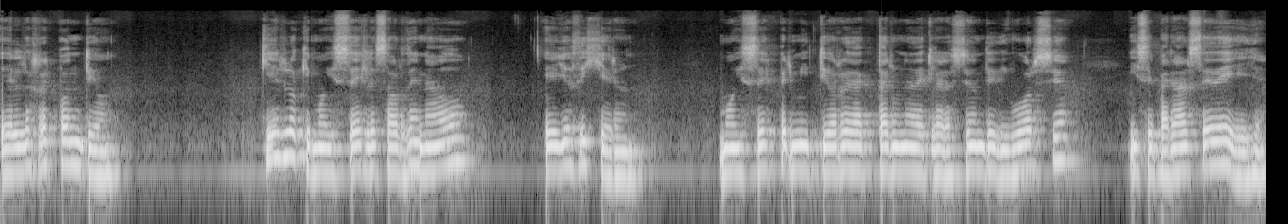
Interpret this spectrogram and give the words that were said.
Él les respondió, ¿qué es lo que Moisés les ha ordenado? Ellos dijeron, Moisés permitió redactar una declaración de divorcio y separarse de ella.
